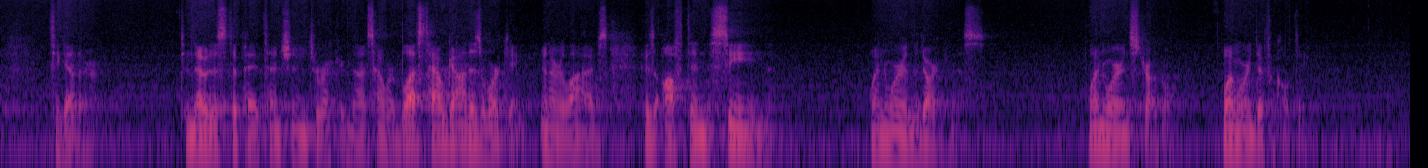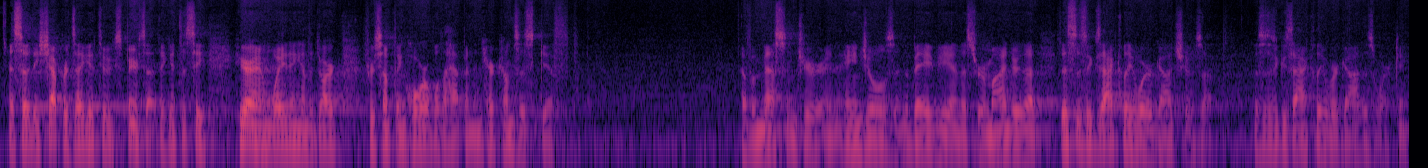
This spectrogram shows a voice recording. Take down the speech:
together to notice, to pay attention, to recognize how we're blessed, how God is working in our lives is often seen when we're in the darkness, when we're in struggle, when we're in difficulty. And so these shepherds, they get to experience that. They get to see, here I am waiting in the dark for something horrible to happen, and here comes this gift of a messenger and angels and a baby and this reminder that this is exactly where God shows up. This is exactly where God is working.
